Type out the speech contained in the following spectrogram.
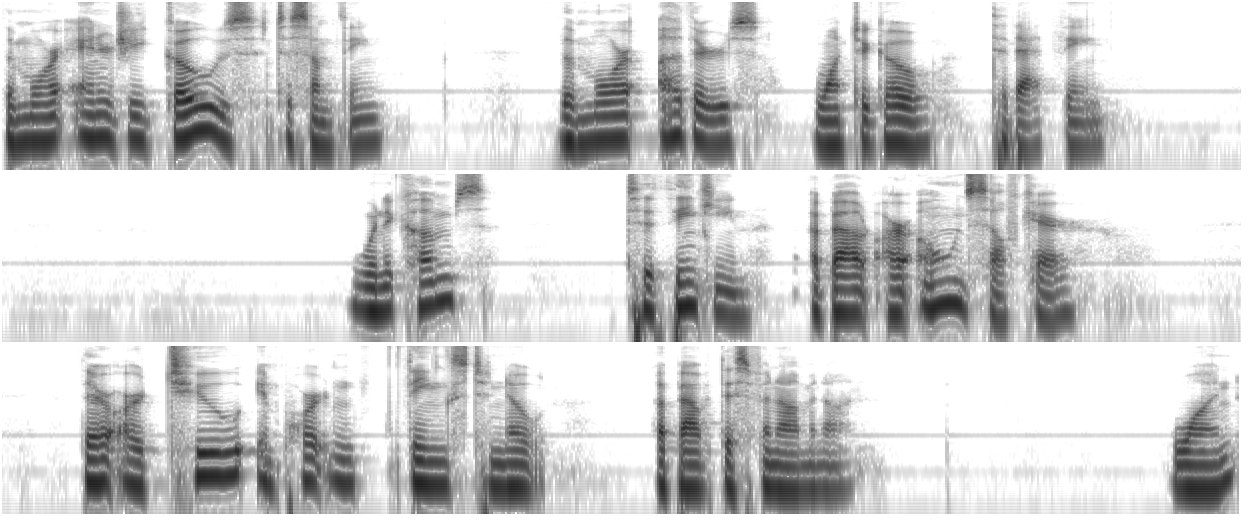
The more energy goes to something, the more others want to go to that thing. When it comes to thinking about our own self care, there are two important things to note about this phenomenon. One,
